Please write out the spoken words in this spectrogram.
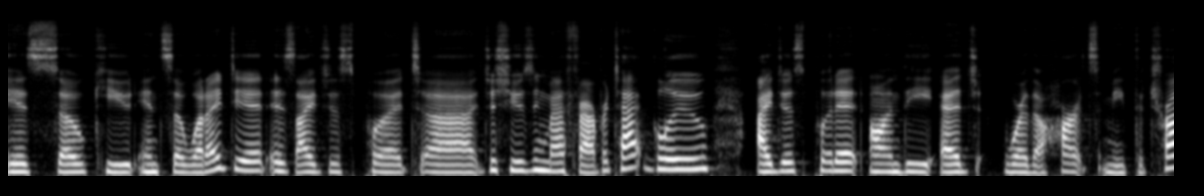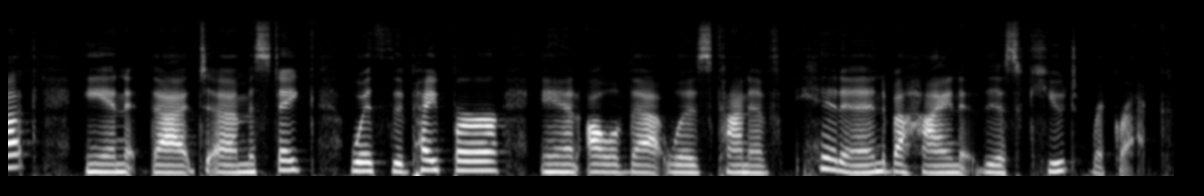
is so cute. And so what I did is I just put, uh, just using my Fabri-Tac glue, I just put it on the edge where the hearts meet the truck. And that uh, mistake with the paper and all of that was kind of hidden behind this cute rickrack.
